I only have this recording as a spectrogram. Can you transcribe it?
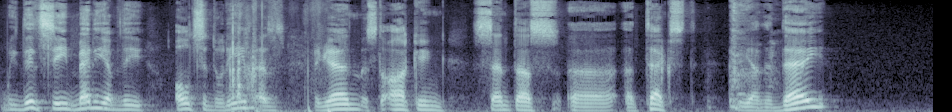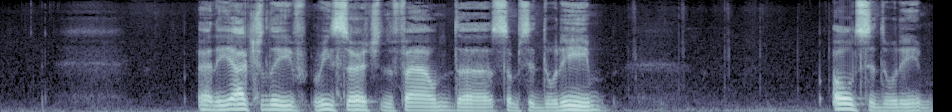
we did see many of the old Sidurim, as again, Mr. Arking sent us uh, a text the other day. And he actually researched and found uh, some Sidurim, old Sidurim.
